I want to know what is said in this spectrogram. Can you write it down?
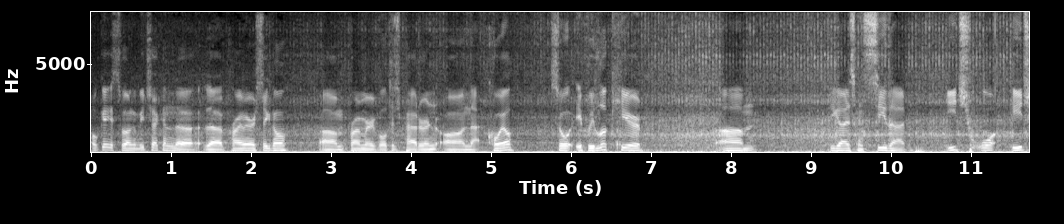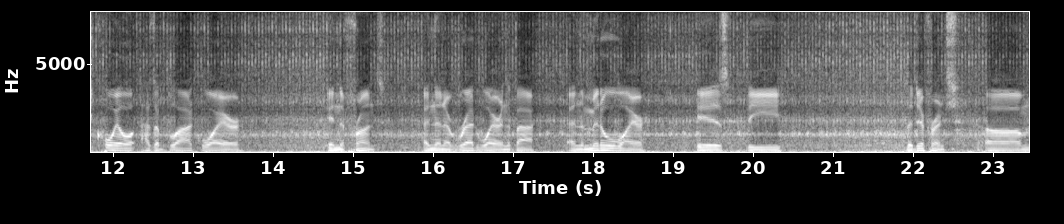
Okay, so I'm to be checking the, the primary signal, um, primary voltage pattern on that coil. So if we look here, um, you guys can see that each each coil has a black wire in the front and then a red wire in the back. And the middle wire is the the difference. Um,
